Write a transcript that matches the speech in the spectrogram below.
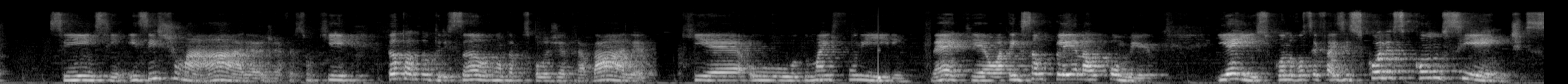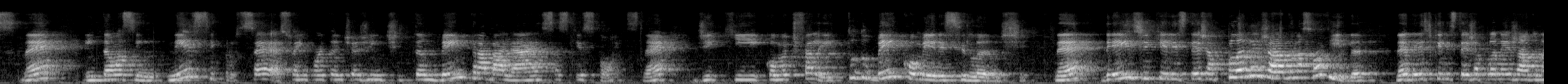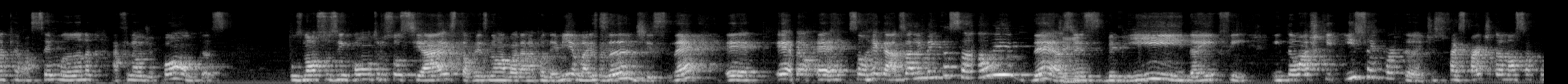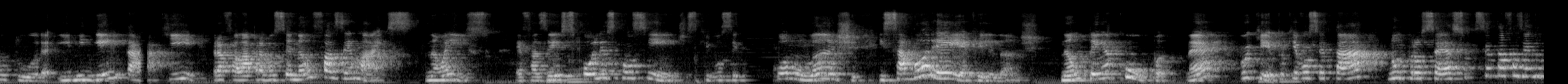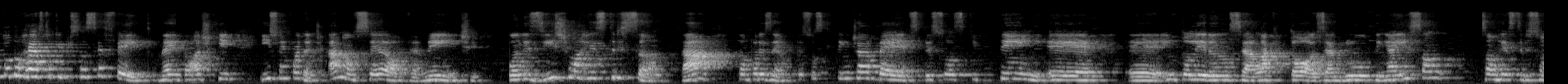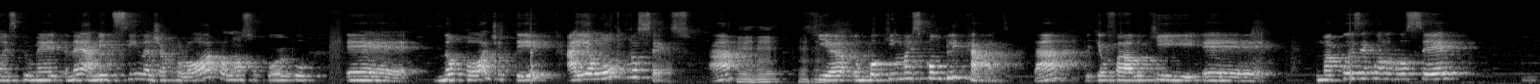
Sim, sim. Existe uma área, Jefferson, que tanto a nutrição quanto a psicologia trabalha, que é o do mindful eating, né? Que é a atenção plena ao comer. E é isso, quando você faz escolhas conscientes, né? Então, assim, nesse processo é importante a gente também trabalhar essas questões, né? De que, como eu te falei, tudo bem comer esse lanche, né? Desde que ele esteja planejado na sua vida, né? Desde que ele esteja planejado naquela semana, afinal de contas, os nossos encontros sociais, talvez não agora na pandemia, mas antes, né, é, é, é, são regados à alimentação e, né, às vezes bebida, enfim. Então, acho que isso é importante, isso faz parte da nossa cultura e ninguém está aqui para falar para você não fazer mais. Não é isso. É fazer uhum. escolhas conscientes, que você coma um lanche e saboreie aquele lanche não tenha culpa, né? Por quê? Porque você está num processo que você está fazendo todo o resto que precisa ser feito, né? Então, acho que isso é importante. A não ser, obviamente, quando existe uma restrição, tá? Então, por exemplo, pessoas que têm diabetes, pessoas que têm é, é, intolerância à lactose, a glúten, aí são, são restrições que o médico, né, a medicina já coloca, o nosso corpo é, não pode ter, aí é um outro processo tá? Uhum, uhum. Que é um pouquinho mais complicado, tá? Porque eu falo que é, uma coisa é quando você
